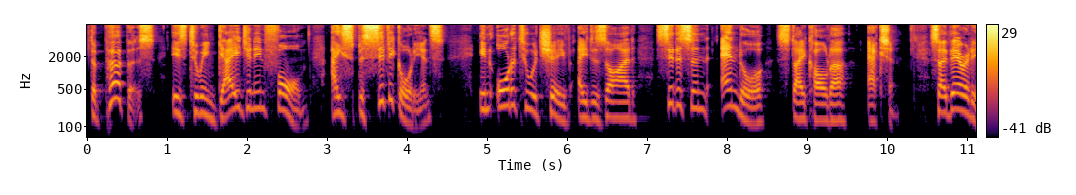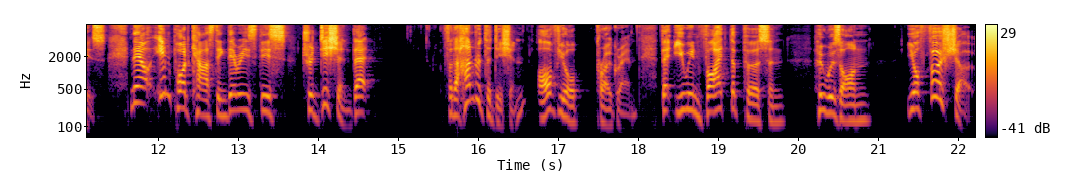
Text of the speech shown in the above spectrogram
The purpose is to engage and inform a specific audience in order to achieve a desired citizen and or stakeholder action. So there it is. Now, in podcasting there is this tradition that for the 100th edition of your program that you invite the person who was on your first show.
